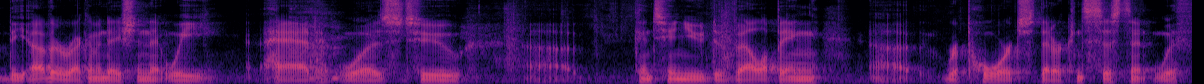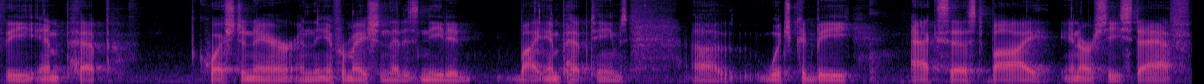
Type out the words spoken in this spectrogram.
The other recommendation that we had was to continue developing uh, reports that are consistent with the MPEP questionnaire and the information that is needed by MPEP teams, uh, which could be accessed by NRC staff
